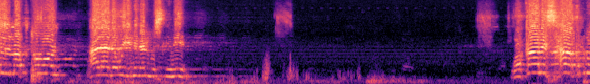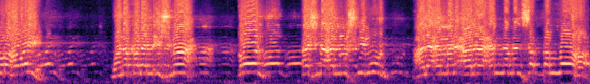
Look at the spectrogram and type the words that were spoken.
المقتول على ذويه من المسلمين. وقال إسحاق بن رهويه ونقل الإجماع قال أجمع المسلمون على أن من, على أن من سب الله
